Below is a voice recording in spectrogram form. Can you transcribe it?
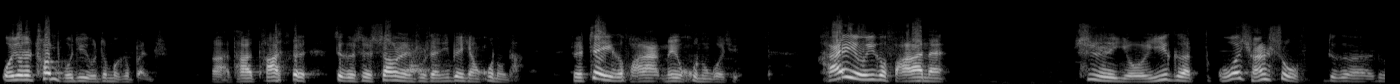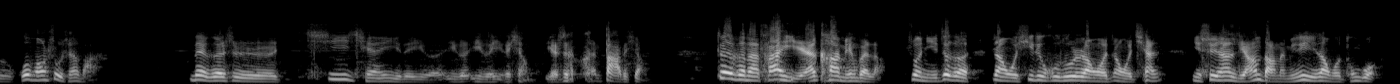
我觉得川普就有这么个本事，啊，他他 这个是商人出身，你别想糊弄他。所以这一个法案没有糊弄过去，还有一个法案呢。是有一个国权授这个这个国防授权法，那个是七千亿的一个一个一个一个项目，也是个很大的项目。这个呢，他也看明白了，说你这个让我稀里糊涂让我让我签，你虽然两党的名义让我通过，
